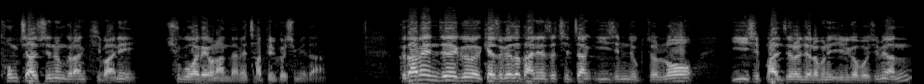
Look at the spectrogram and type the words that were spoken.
통치할 수 있는 그런 기반이 휴고가 되고 난 다음에 잡힐 것입니다. 그 다음에 이제 그 계속해서 다니엘서 7장 26절로 28절을 여러분이 읽어보시면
